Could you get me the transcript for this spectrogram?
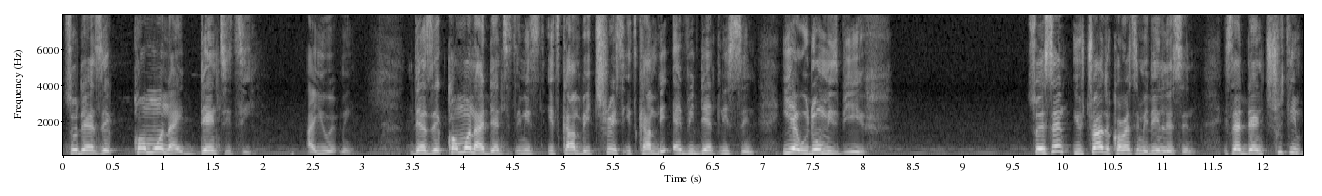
So there's a common identity. Are you with me? There's a common identity. Means it can be traced, it can be evidently seen. Here we don't misbehave. So he said, You've tried to correct him, he didn't listen. He said, Then treat him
